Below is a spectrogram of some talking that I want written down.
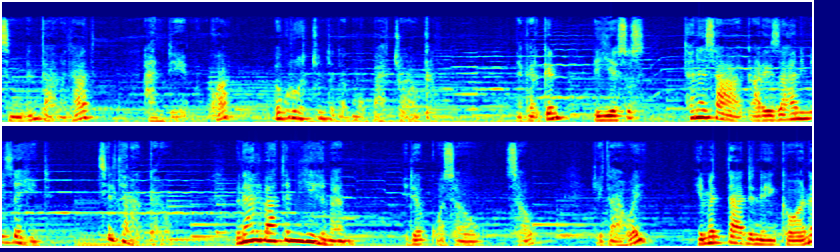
ስምንት ዓመታት አንዴም እንኳ እግሮቹን ተጠቅሞባቸው አያውቅም። ነገር ግን ኢየሱስ ተነሳ፣ ቃሬዛህን ይዘህ ሂድ ሲል ተናገረው። ምናልባትም ይህ ሕመም የደቆሰው ሰው ጌታ ሆይ የምታድነኝ ከሆነ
